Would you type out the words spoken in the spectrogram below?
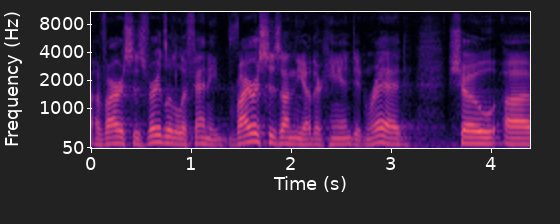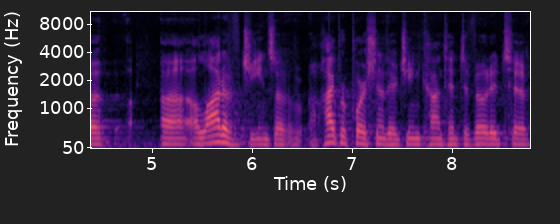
Uh, viruses, very little, if any. Viruses, on the other hand, in red, show uh, a lot of genes, a high proportion of their gene content devoted to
